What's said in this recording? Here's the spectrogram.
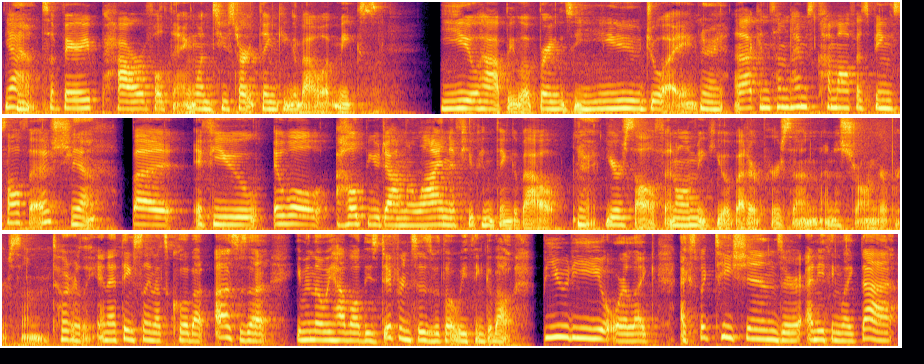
Yeah, Yeah. it's a very powerful thing once you start thinking about what makes you happy, what brings you joy. Right. And that can sometimes come off as being selfish. Yeah. But if you it will help you down the line if you can think about Right. yourself and it'll make you a better person and a stronger person Totally. And I think something that's cool about us is that even though we have all these differences with what we think about beauty or like expectations or anything like that,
